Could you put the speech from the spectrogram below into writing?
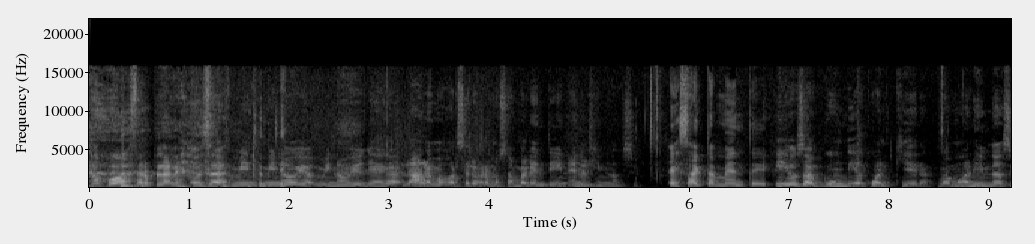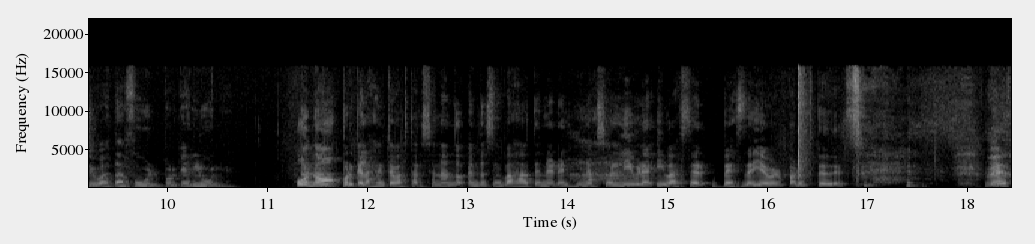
no puedo hacer planes. o sea, mi, mi novio, mi novio llega, ah, a lo mejor celebramos San Valentín en el gimnasio. Exactamente. Y, o sea, un día cualquiera, vamos al gimnasio, va a estar full porque es lunes. O no, porque la gente va a estar cenando, entonces vas a tener el gimnasio libre y va a ser best day ever para ustedes. ¿Ves?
